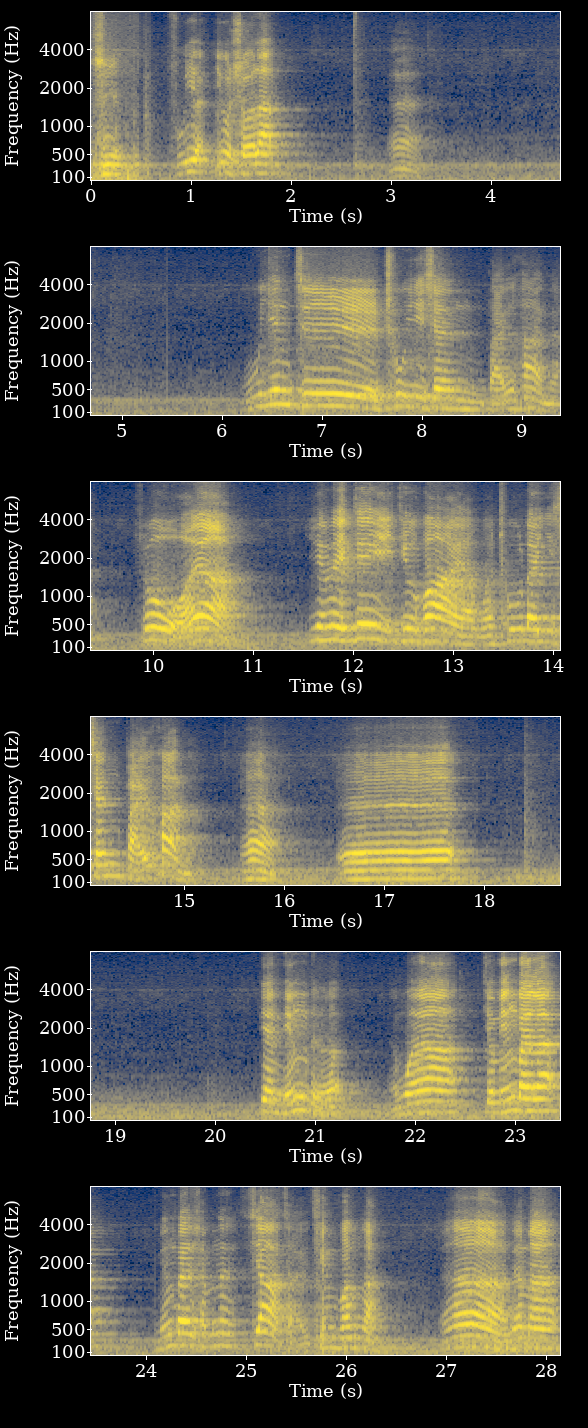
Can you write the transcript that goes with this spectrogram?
是福乐，又说了。嗯无因之出一身白汗呢，说我呀，因为这一句话呀，我出了一身白汗呢，啊，呃，便明德，我呀就明白了，明白什么呢？下载清风啊，啊，那么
